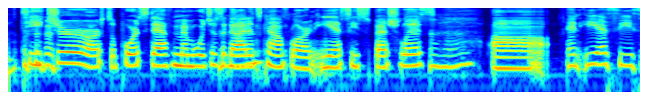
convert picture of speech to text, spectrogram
teacher or support staff member, which is a mm-hmm. guidance counselor or an ESE specialist. Mm-hmm. Uh, and ESE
